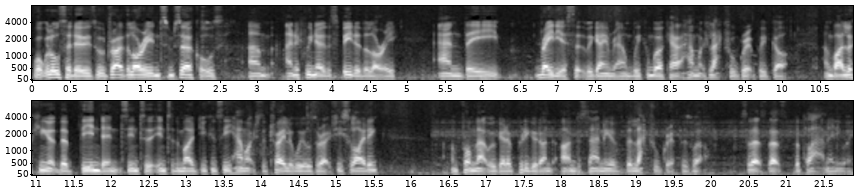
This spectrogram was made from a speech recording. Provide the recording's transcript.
what we'll also do is we'll drive the lorry in some circles. Um, and if we know the speed of the lorry and the radius that we're going around, we can work out how much lateral grip we've got and by looking at the, the indents into, into the mud, you can see how much the trailer wheels are actually sliding. And from that, we'll get a pretty good un- understanding of the lateral grip as well. So that's, that's the plan anyway.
